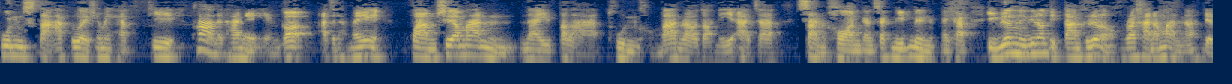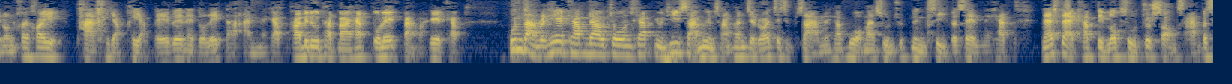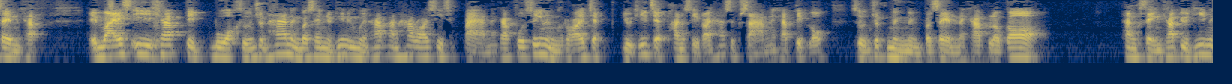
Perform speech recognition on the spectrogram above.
หุ้นสตาร์ด้วยใช่ไหมครับ ที่ค่ะแต่ละท่านเนี่ยเห็นก็อาจจะทำให้ความเชื่อมั่นในตลาดทุนของบ้านเราตอนนี้อาจจะสั่นคลอนกันสักนิดหนึ่งนะครับ อีกเรื่องหนึ่งที่ต้องติดตามคือเรื่องของราคาน้ำมันนะเดี๋ยวนนท์ค่อยๆ พาขยับขยับไปเรื่อยๆในตัวเลขแต่ละอันนะครับ พาไปดูถัดมาครับตัวเลขต่างประเทศครับหุ้นต่างประเทศครับดาวโจนส์ครับอยู่ที่ 33,773 นะครับ บวกมา 0.14%นะครับ NASDAQ ครับติดลบ 0.23%ครับ NYSE ครับติดบวก 0.51%อยู่ที่ 15,548 นะครับฟูซี่107 อยู่ที่ 7,453 นะครับติดลบ 0.11%นะครับแล้วก็ทางเซ็งครับอยู่ที่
